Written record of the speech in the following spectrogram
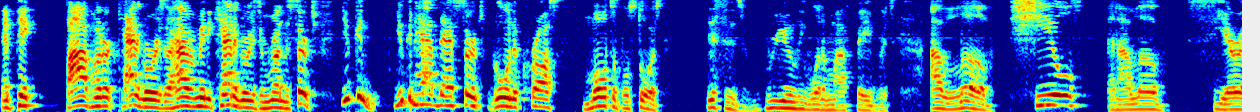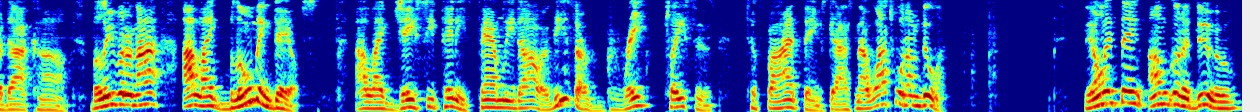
and pick 500 categories or however many categories and run the search. You can you can have that search going across multiple stores. This is really one of my favorites. I love Shields and I love Sierra.com. Believe it or not, I like Bloomingdale's. I like J.C. Penney, Family Dollar. These are great places to find things, guys. Now watch what I'm doing. The only thing I'm going to do,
